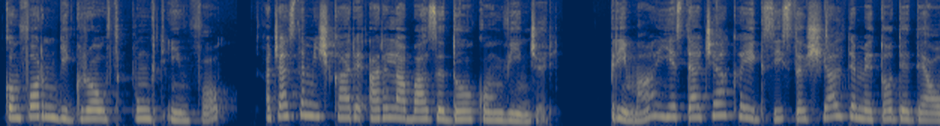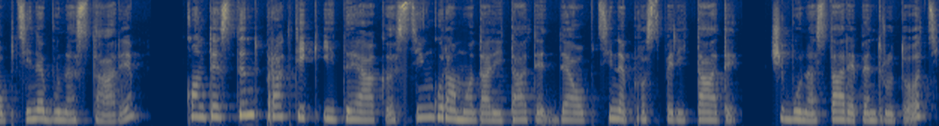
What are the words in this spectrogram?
Conform degrowth.info, această mișcare are la bază două convingeri. Prima este aceea că există și alte metode de a obține bunăstare, contestând practic ideea că singura modalitate de a obține prosperitate și bunăstare pentru toți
